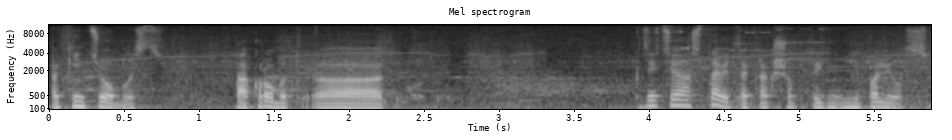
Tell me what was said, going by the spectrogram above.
Покиньте область. Так, робот, э, где тебя оставить так, так, чтобы ты не полился?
